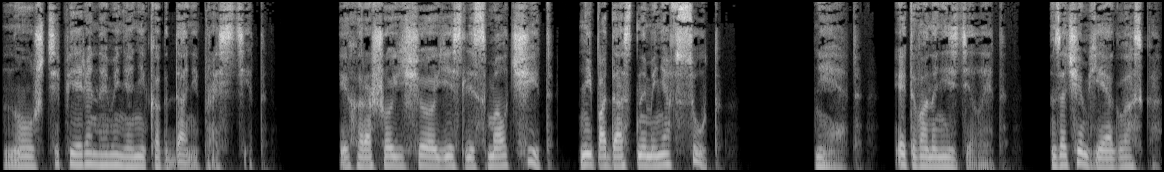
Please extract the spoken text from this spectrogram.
Но уж теперь она меня никогда не простит. И хорошо еще, если смолчит, не подаст на меня в суд. Нет, этого она не сделает. Зачем ей огласка?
